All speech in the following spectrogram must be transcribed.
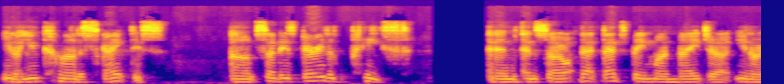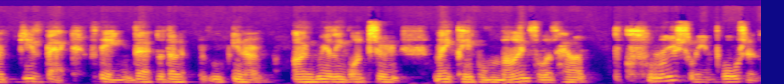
You know, you can't escape this. Um, so there's very little peace and and so that that's been my major you know give back thing that that you know I really want to make people mindful of how crucially important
